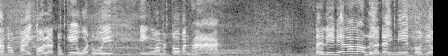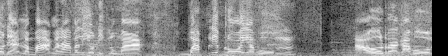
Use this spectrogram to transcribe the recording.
ก็ต้องไปก่อนแหละโตเกียวหัวทุยอิงว่ามันตัวปัญหา แต่ทีเนี้ยถ้าเราเหลือไดเมียตัวเดียวเนี่ยลำบากแล้วนะบาริโอนิกลงมา บับเรียบร้อยครับผม เอาละครับผม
